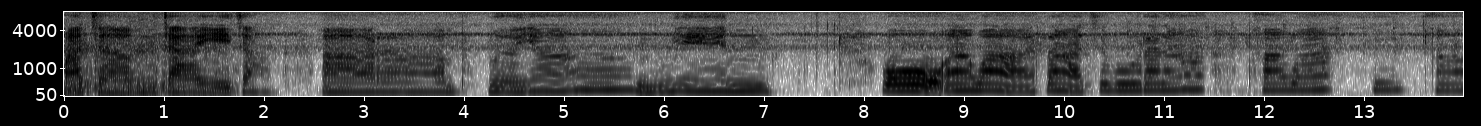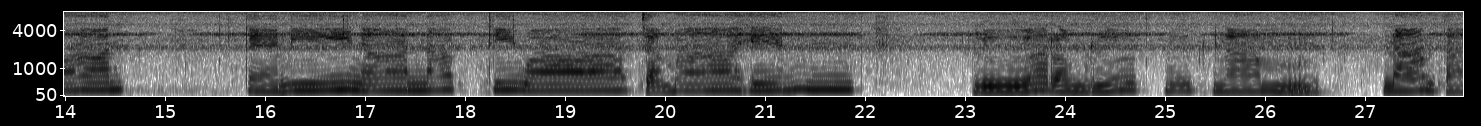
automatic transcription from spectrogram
มา จำใจจากอารามเมื่อยามเย็น โออาวาราชบูรณาภาวะวิหารแต่นี้นานนับที่ว่าจะมาเห็น เหลือรำลึกนึกนำน้ำตา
